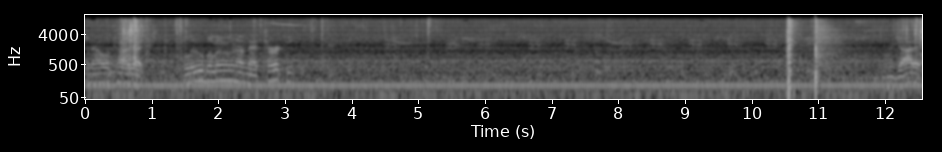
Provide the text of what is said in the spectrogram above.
So now we'll try that blue balloon on that turkey. We got it.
